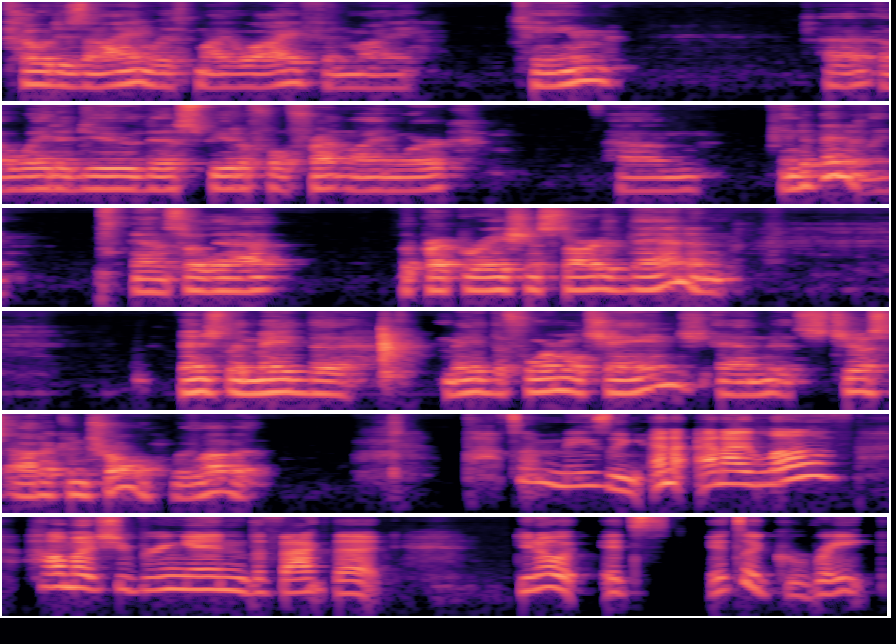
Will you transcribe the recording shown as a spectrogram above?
co design with my wife and my team uh, a way to do this beautiful frontline work um, independently. And so that the preparation started then and eventually made the made the formal change and it's just out of control. We love it. That's amazing. And and I love how much you bring in the fact that you know it's it's a great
